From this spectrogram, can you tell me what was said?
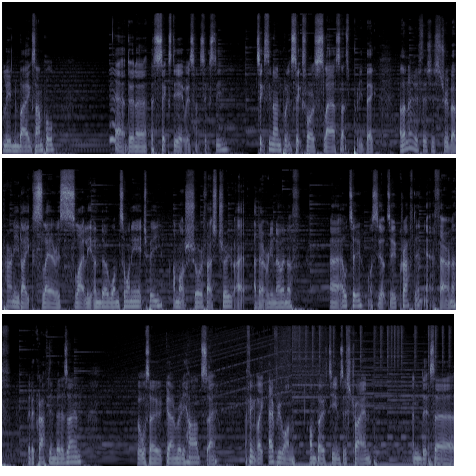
leading by example. Yeah, doing a, a 68 with 60, 69.64 as Slayer, so that's pretty big. I don't know if this is true, but apparently like Slayer is slightly under 1 to 1 EHP. I'm not sure if that's true. I, I don't really know enough. Uh, L2, what's he up to? Crafting? Yeah, fair enough. Bit of crafting, bit of zone. But also going really hard, so I think like everyone on both teams is trying and it's a,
